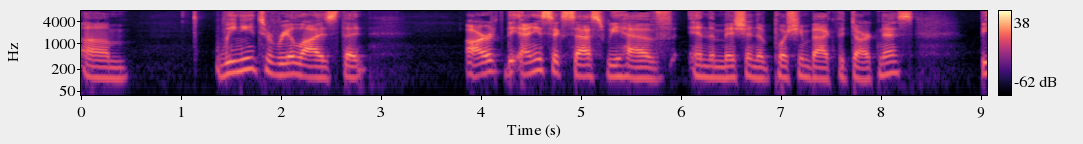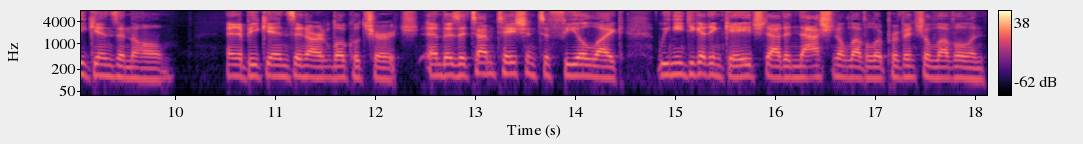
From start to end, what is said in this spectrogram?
um, we need to realize that our the any success we have in the mission of pushing back the darkness begins in the home. And it begins in our local church. And there's a temptation to feel like we need to get engaged at a national level or provincial level. And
